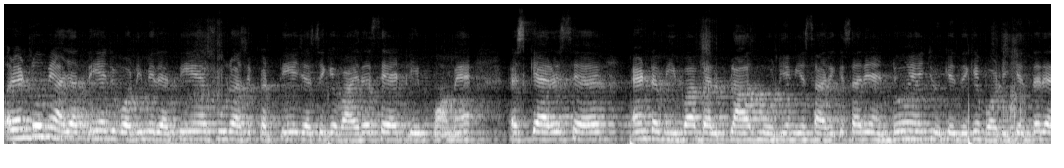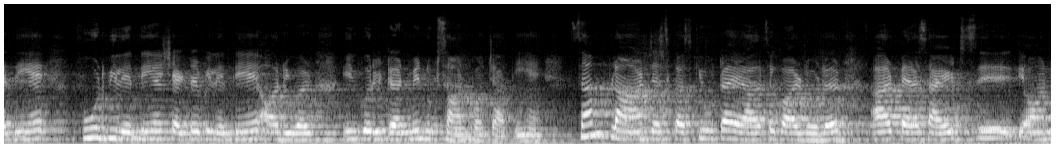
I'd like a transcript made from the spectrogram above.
और एंडो में आ जाती हैं जो बॉडी में रहती हैं फ़ूड हासिल करती हैं, जैसे कि वायरस है टेप फॉर्म है एस्कैरस है एंटवीबा बेल प्लाज्मोडियम ये सारे के सारे एंडो हैं जो कि देखें बॉडी के अंदर रहती हैं फ़ूड भी लेते हैं शेल्टर भी लेते हैं और रिवर इनको रिटर्न में नुकसान पहुंचाती हैं। सम प्लांट जैसे कस्क्यूटा है also called dodder are parasites on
